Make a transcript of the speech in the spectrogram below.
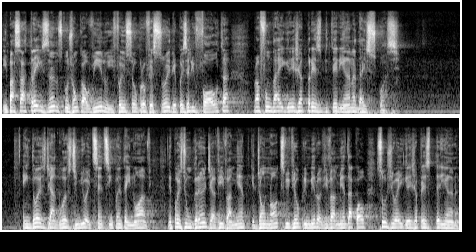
e passar três anos com João Calvino e foi o seu professor e depois ele volta para fundar a igreja presbiteriana da Escócia. Em 2 de agosto de 1859, depois de um grande avivamento, que John Knox viveu o primeiro avivamento da qual surgiu a igreja presbiteriana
